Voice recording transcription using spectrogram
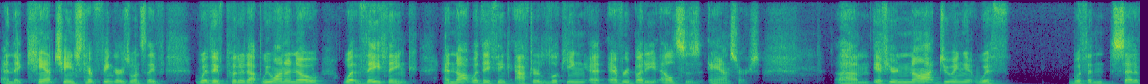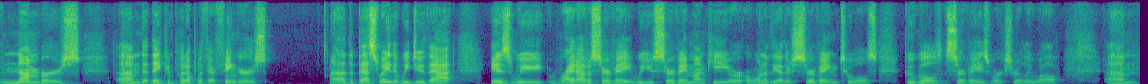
and they can't change their fingers once they've when they've put it up. We want to know what they think and not what they think after looking at everybody else's answers. Um, if you're not doing it with with a set of numbers um, that they can put up with their fingers. Uh, the best way that we do that is we write out a survey. We use SurveyMonkey or, or one of the other surveying tools. Google Surveys works really well. Um,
